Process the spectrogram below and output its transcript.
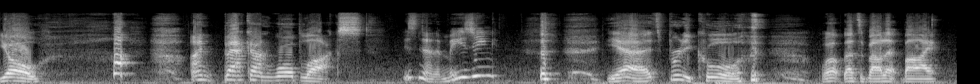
Yo! I'm back on Roblox! Isn't that amazing? yeah, it's pretty cool. well, that's about it. Bye.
